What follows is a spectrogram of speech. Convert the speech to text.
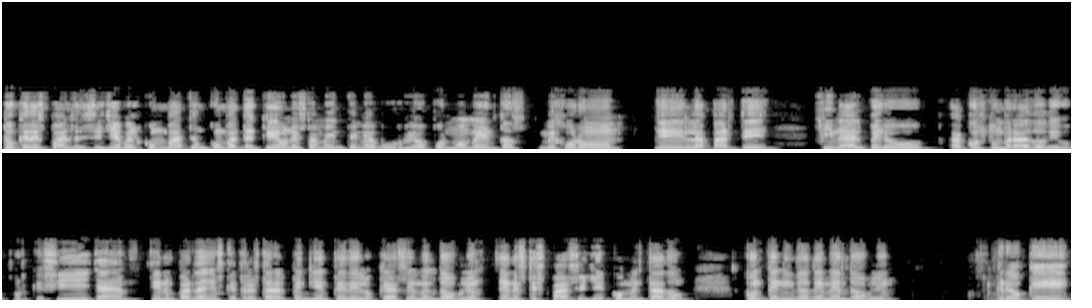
Toque de espaldas y se lleva el combate, un combate que honestamente me aburrió por momentos, mejoró en la parte final, pero acostumbrado, digo, porque sí, ya tiene un par de años que estar al pendiente de lo que hace MLW. En este espacio ya he comentado contenido de MLW creo que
